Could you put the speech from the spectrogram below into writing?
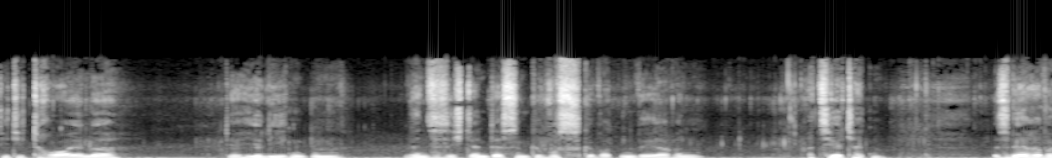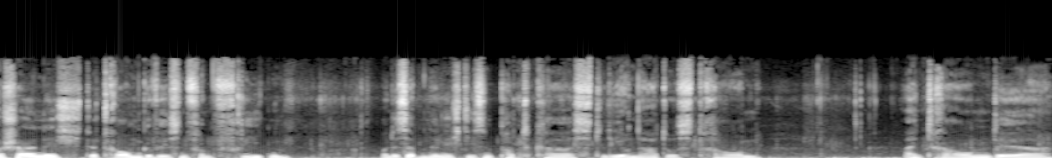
die die Träume der hier Liegenden, wenn sie sich denn dessen gewusst geworden wären, erzählt hätten. Es wäre wahrscheinlich der Traum gewesen vom Frieden. Und deshalb nenne ich diesen Podcast Leonardos Traum. Ein Traum, der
